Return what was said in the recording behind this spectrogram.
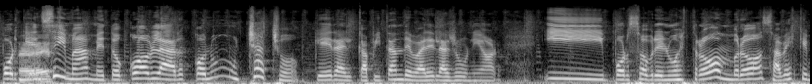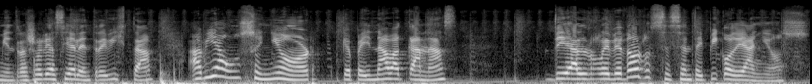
porque encima me tocó hablar con un muchacho que era el capitán de Varela Junior. Y por sobre nuestro hombro, sabés que mientras yo le hacía la entrevista, había un señor que peinaba canas de alrededor sesenta y pico de años.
